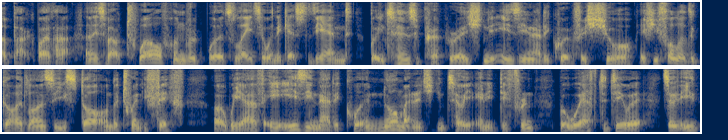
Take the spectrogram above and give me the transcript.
aback by that. And it's about 1200 words later when it gets to the end. But in terms of preparation, it is inadequate for sure. If you follow the guidelines that you start on the 25th, uh, we have, it is inadequate and no manager can tell you any different, but we have to deal with it. So he,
